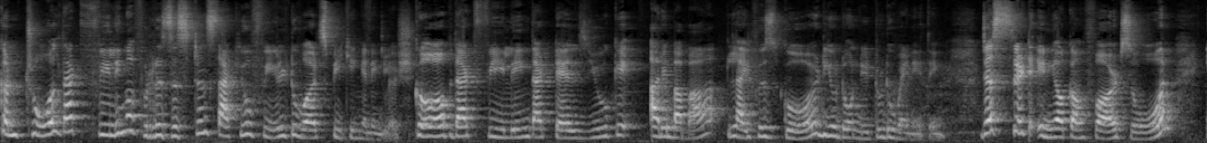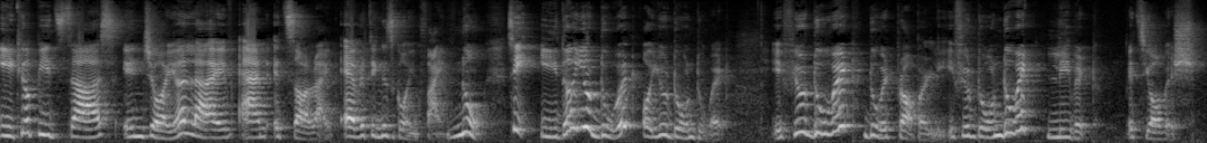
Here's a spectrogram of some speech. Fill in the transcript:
control that feeling of resistance that you feel towards speaking in English. Curb that feeling that tells you, okay, Are Baba, life is good, you don't need to do anything. Just sit in your comfort zone, eat your pizzas, enjoy your life, and it's alright. Everything is going fine. No. See, either you do it or you don't do it. If you do it, do it properly. If you don't do it, leave it. It's your wish.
